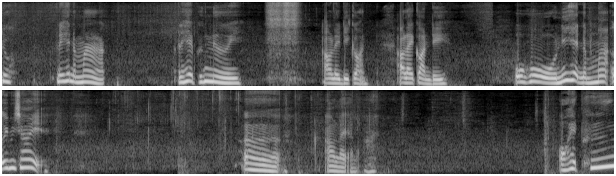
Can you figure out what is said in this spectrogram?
ดูอันนี้เห็ดน้ำหมาก อันนี้เห็ดพึ่งเนย เอาอะไรดีก่อน เอาอะไรก่อนดี โอ้โห นี่เห็ดน้ำหมาก เอ้ยไม่ใช่ เออ เอาอะไรอะไรอะอ๋อเห็ดพึ่ง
